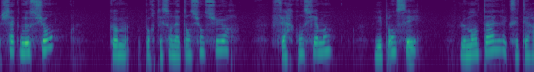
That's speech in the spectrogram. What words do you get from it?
Chaque notion comme porter son attention sur, faire consciemment, les pensées, le mental, etc.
